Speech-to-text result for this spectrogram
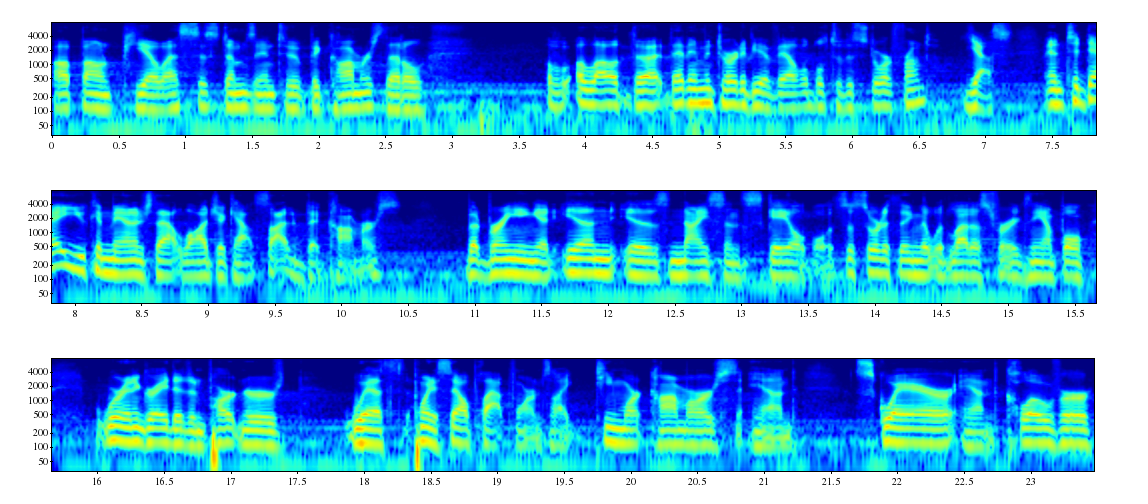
outbound POS systems into BigCommerce, that'll allow the, that inventory to be available to the storefront? Yes. And today you can manage that logic outside of BigCommerce, but bringing it in is nice and scalable. It's the sort of thing that would let us, for example, we're integrated and partners with point of sale platforms like Teamwork Commerce and Square and Clover,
